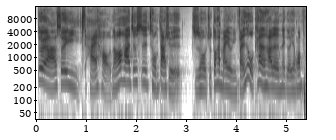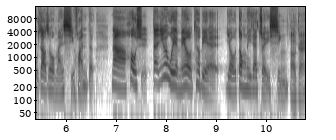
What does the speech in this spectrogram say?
对啊，所以还好。然后他就是从大学之后就都还蛮有名。反正我看了他的那个《阳光普照》之后，我蛮喜欢的。那后续，但因为我也没有特别有动力在追星。OK，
